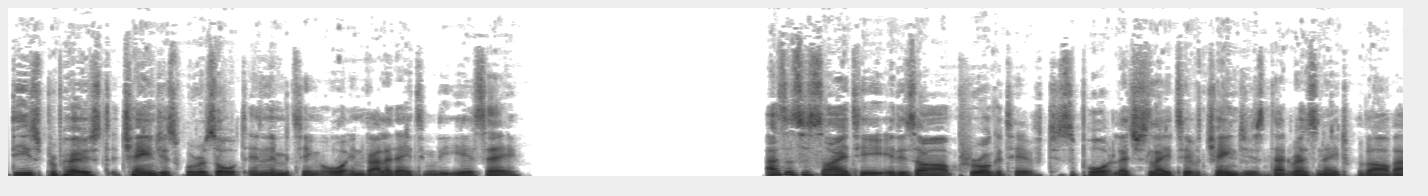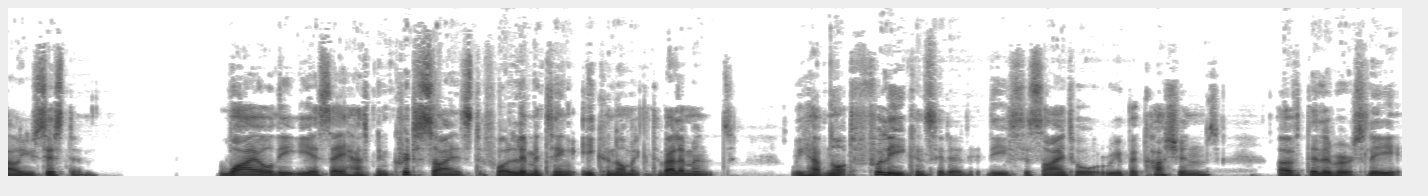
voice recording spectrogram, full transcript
These proposed changes will result in limiting or invalidating the ESA, as a society, it is our prerogative to support legislative changes that resonate with our value system. While the ESA has been criticized for limiting economic development, we have not fully considered the societal repercussions of deliberately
